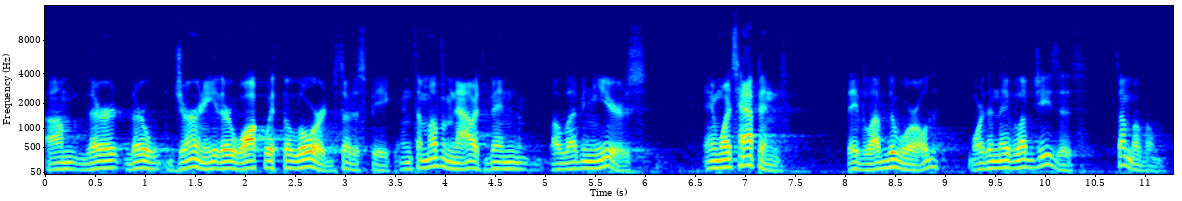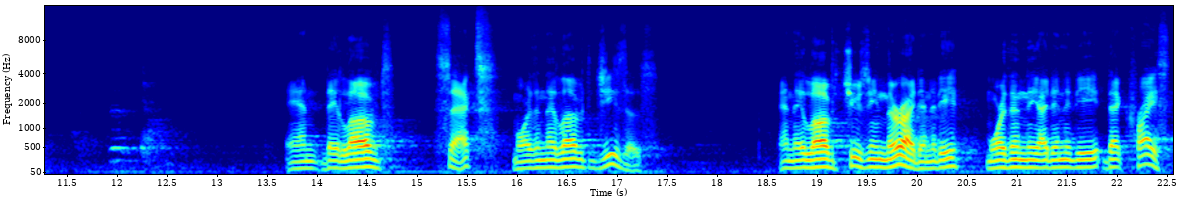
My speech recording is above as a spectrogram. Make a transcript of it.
um, their their journey, their walk with the Lord, so to speak. And some of them now, it's been 11 years, and what's happened? They've loved the world more than they've loved Jesus. Some of them, and they loved sex more than they loved Jesus. And they loved choosing their identity more than the identity that Christ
